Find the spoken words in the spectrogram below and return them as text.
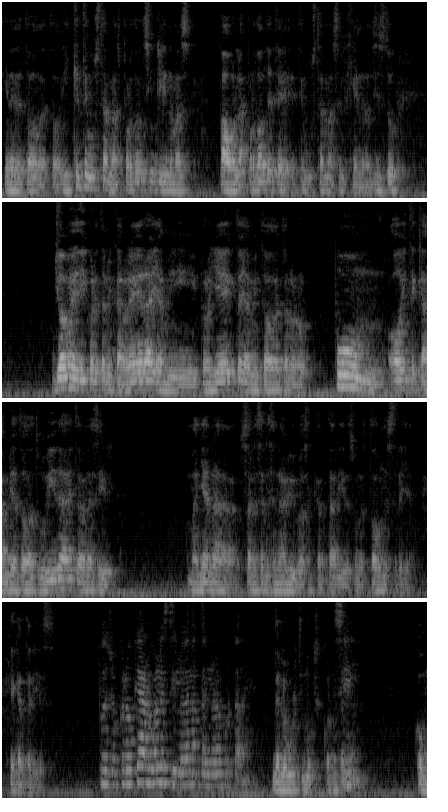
tiene de todo, de todo. ¿Y qué te gusta más? ¿Por dónde se inclina más Paola? ¿Por dónde te, te gusta más el género? Dices tú, yo me dedico ahorita a mi carrera y a mi proyecto y a mi todo, y todo ¡Pum! Hoy te cambia toda tu vida y te van a decir, mañana sales al escenario y vas a cantar y eres una, toda una estrella. ¿Qué cantarías? Pues yo creo que algo al estilo de Natalia Lafourcade. De lo último que se conoce. Sí. Como,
